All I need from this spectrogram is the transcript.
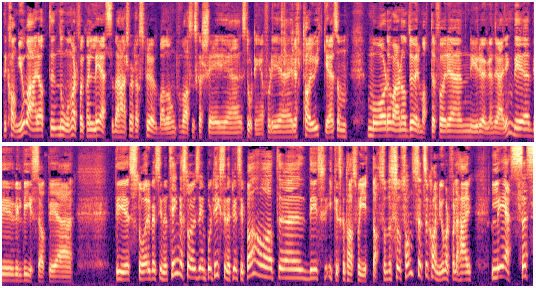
det kan jo være at noen i hvert fall kan lese det her som en slags prøveballong på hva som skal skje i eh, Stortinget. Fordi eh, Rødt har jo ikke som mål å være noe dørmatte for en ny rød-grønn regjering. De, de, vil vise at de, de, står ved sine ting, står ved sin politikk, sine prinsipper, og at eh, de ikke skal tas for gitt. Da. Så, det, så Sånn sett så kan jo i hvert fall det her leses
